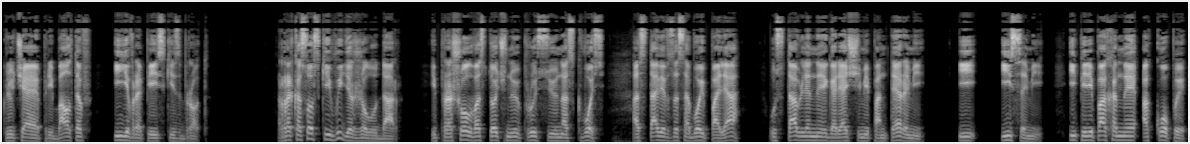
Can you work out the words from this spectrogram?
включая прибалтов и европейский сброд. Рокоссовский выдержал удар и прошел Восточную Пруссию насквозь, оставив за собой поля, уставленные горящими пантерами и исами, и перепаханные окопы,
